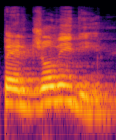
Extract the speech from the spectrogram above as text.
per giovedì.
